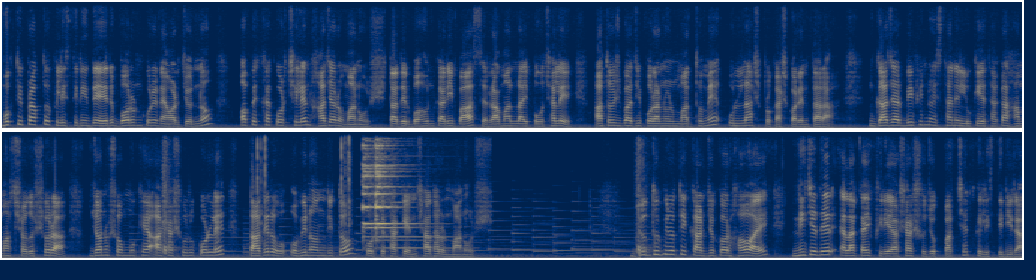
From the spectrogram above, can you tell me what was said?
মুক্তিপ্রাপ্ত ফিলিস্তিনিদের বরণ করে নেওয়ার জন্য অপেক্ষা করছিলেন হাজারো মানুষ। তাদের বহনকারী বাস রামাল্লায় পৌঁছালে আতসবাজি পোড়ানোর মাধ্যমে উল্লাস প্রকাশ করেন তারা। গাজার বিভিন্ন স্থানে লুকিয়ে থাকা হামাস সদস্যরা জনসম্মুখে আসা শুরু করলে তাদেরও অভিনন্দিত করতে থাকেন সাধারণ মানুষ। যুদ্ধবিরতি কার্যকর হওয়ায় নিজেদের এলাকায় ফিরে আসার সুযোগ পাচ্ছেন ফিলিস্তিনিরা।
